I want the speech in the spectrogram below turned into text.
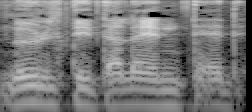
multi-talented.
